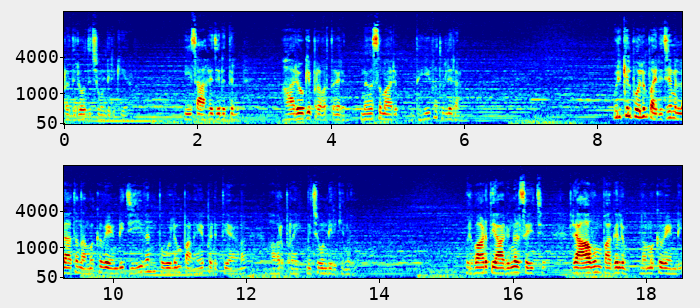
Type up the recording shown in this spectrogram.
പ്രതിരോധിച്ചുകൊണ്ടിരിക്കുകയാണ്. ഈ സാഹചര്യത്തിൽ ആരോഗ്യ പ്രവർത്തകരും നഴ്സുമാരും ദൈവതുല്യരാണ്. ഒരിക്കൽ പോലും പരിചയമില്ലാത്ത നമുക്ക് വേണ്ടി ജീവൻ പോലും പണയപ്പെടുത്തിയാണ് അവർ പ്രയത്നിച്ചുകൊണ്ടിരിക്കുന്നത്. ഒരുപാട് ത്യാഗങ്ങൾ സഹിച്ച് രാവും പകലും നമുക്ക് വേണ്ടി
